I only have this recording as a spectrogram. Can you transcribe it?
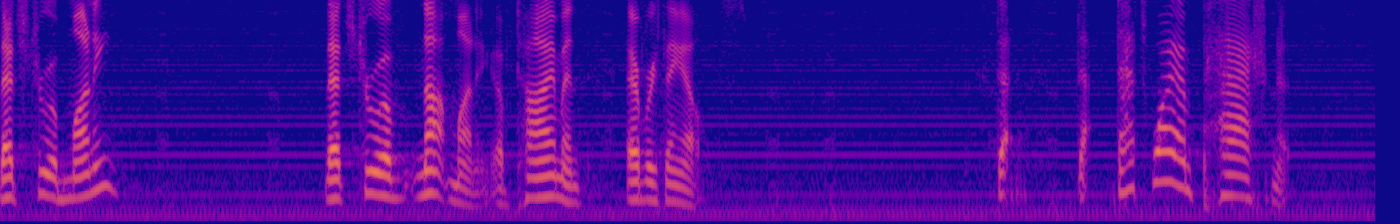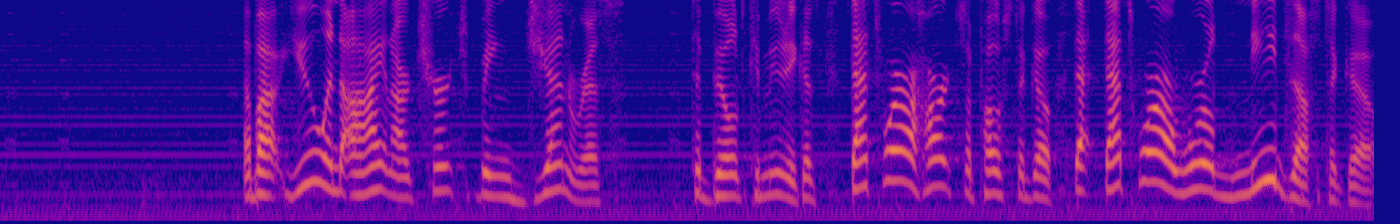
That's true of money. That's true of not money, of time and everything else. That, that, that's why I'm passionate about you and I and our church being generous to build community because that's where our heart's supposed to go. That, that's where our world needs us to go.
